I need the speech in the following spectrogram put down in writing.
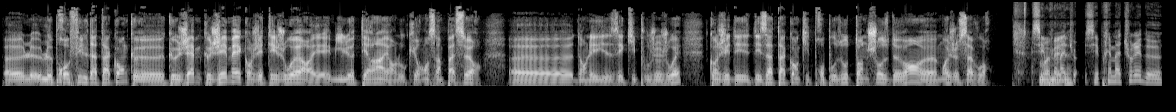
le, profil d'attaquant que, j'aime, que j'aimais quand j'étais joueur et, milieu de terrain, et en l'occurrence un passeur euh, dans les équipes où je jouais. Quand j'ai des, des, attaquants qui te proposent autant de choses devant, moi je savoure. C'est prématuré, de,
